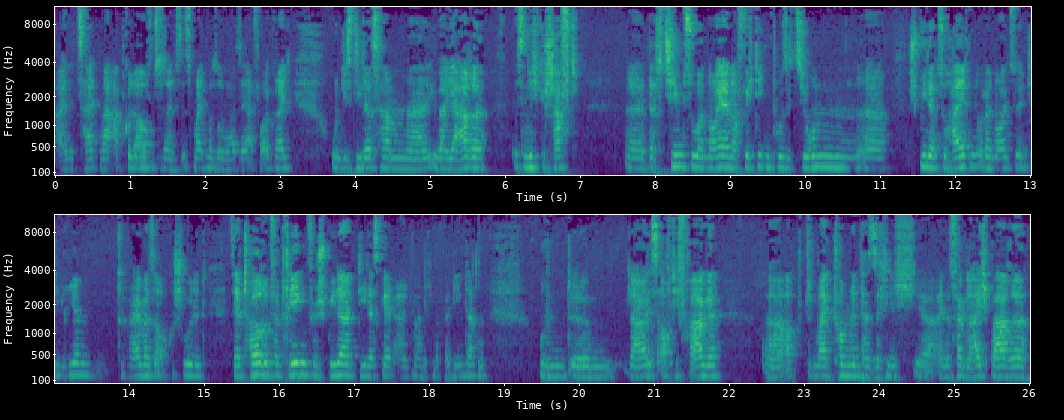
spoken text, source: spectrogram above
eine Zeit mal abgelaufen zu sein. Das ist manchmal sogar sehr erfolgreich. Und die Steelers haben äh, über Jahre es nicht geschafft, äh, das Team zu erneuern, auf wichtigen Positionen äh, Spieler zu halten oder neu zu integrieren. teilweise auch geschuldet sehr teuren Verträgen für Spieler, die das Geld einfach nicht mehr verdient hatten. Und ähm, da ist auch die Frage, äh, ob Mike Tomlin tatsächlich äh, eine vergleichbare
